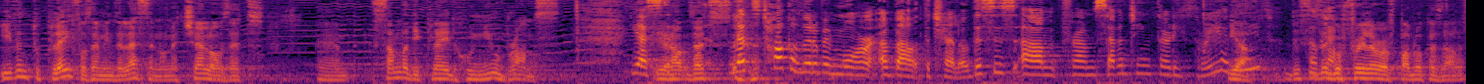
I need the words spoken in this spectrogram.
even to play for them in the lesson on a cello that um, somebody played who knew Brahms. Yes. You know, that's- Let's talk a little bit more about the cello. This is um, from 1733, I Yeah, believe. this is Okay. a Goffriller of Pablo Casals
